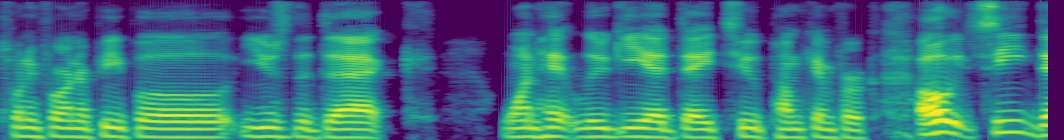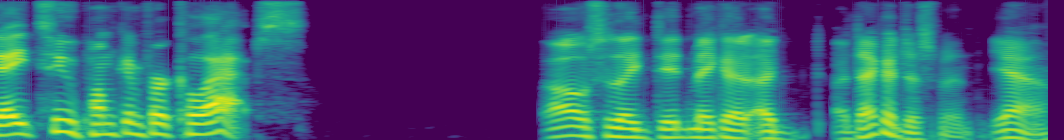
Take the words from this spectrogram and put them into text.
2,400 people use the deck. One hit Lugia. Day two pumpkin for. Oh, see, day two pumpkin for collapse. Oh, so they did make a, a, a deck adjustment. Yeah,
